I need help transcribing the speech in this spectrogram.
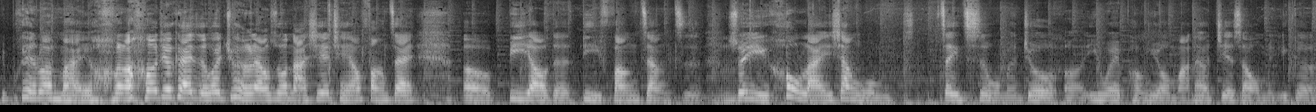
你不可以乱买哦，然后就开始会去衡量说哪些钱要放在呃必要的地方这样子，所以后来像我们。这一次我们就呃，因为朋友嘛，他有介绍我们一个，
